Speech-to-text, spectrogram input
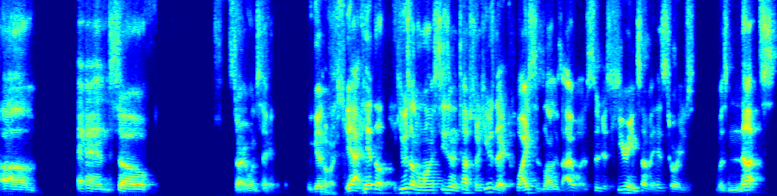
Um, and so, sorry, one second. We good? Yeah, he had the he was on the longest season of TUF, so he was there twice as long as I was. So just hearing some of his stories was nuts.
